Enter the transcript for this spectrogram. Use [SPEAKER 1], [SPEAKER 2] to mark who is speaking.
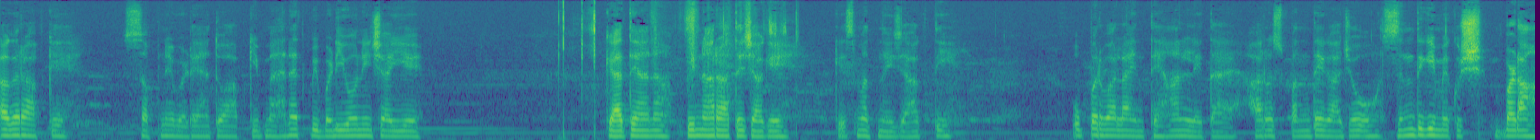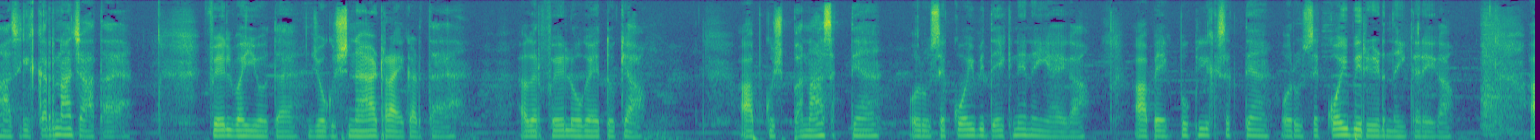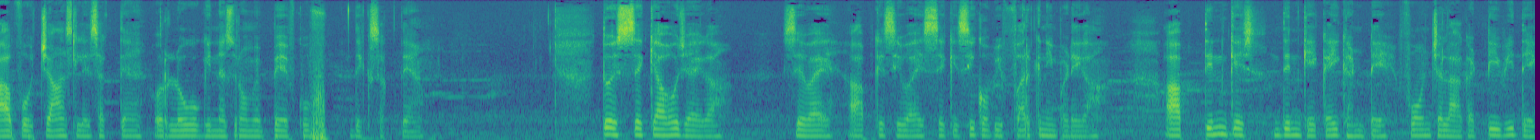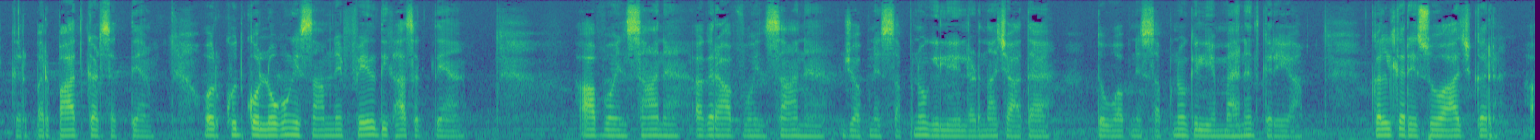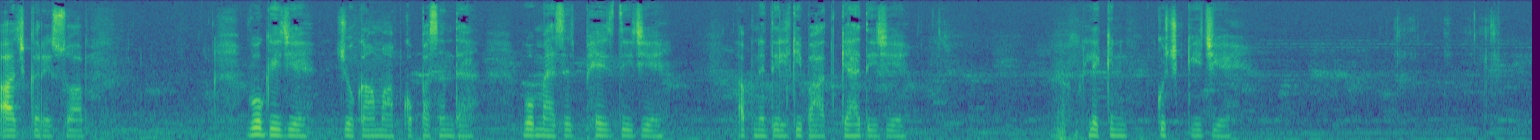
[SPEAKER 1] अगर आपके सपने बड़े हैं तो आपकी मेहनत भी बड़ी होनी चाहिए। कहते हैं ना, बिना रातें जागे किस्मत नहीं जागती। ऊपर वाला इम्तहान लेता है, हर उस बंदे का जो ज़िंदगी में कुछ बड़ा हासिल करना चाहता है। फेल वही होता है, जो कुछ नया ट्राई करता है। अगर फेल हो गए तो क्या? आप कुछ बना सकते हैं और उसे कोई भी देखने नहीं आएगा। आप एक बुक लिख सकते हैं और उसे कोई भी रीड नहीं करेगा। आप वो चांस ले सकते हैं और लोगों की नज़रों में बेवकूफ़ दिख सकते हैं। तो इससे क्या हो जाएगा? सिवाय आपके सिवाय इससे किसी को भी फ़र्क नहीं पड़ेगा। आप दिन के दिन के कई घंटे फ़ोन चलाकर टीवी देखकर बर्बाद कर सकते हैं और ख़ुद को लोगों के सामने फेल दिखा सकते हैं। आप वो इंसान हैं, अगर आप वो इंसान हैं जो अपने सपनों के लिए लड़ना चाहता है तो वो अपने सपनों के लिए मेहनत करेगा। कल करे सो, आज कर, आज करे सो आप। वो कीजिए जो काम आपको पसंद है, वो मैसेज भेज दीजिए, अपने दिल की बात कह दीजिए, लेकिन कुछ कीजिए।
